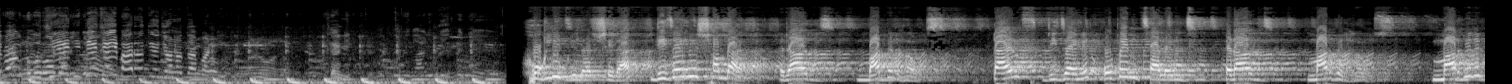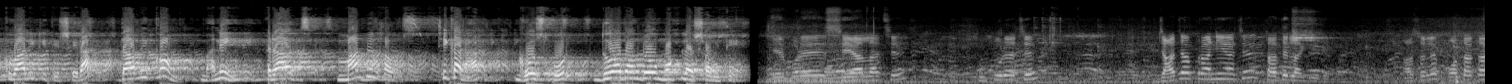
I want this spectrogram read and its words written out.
এবং বুঝিয়ে দিতে চাই ভারতীয় জনতা পার্টি। হুগলি জেলার সেরা ডিজাইনের Samrat Raj marble house tiles ডিজাইনের open challenge Raj marble house. মার্বেলের কোয়ালিটিতে সেরা, দামে কম মানে রাজ মার্বেল হাউস ঠিকানা ঘোষপুর, দুয়াদণ্ড, মহিলা সমিতি। এরপরে শেয়াল আছে, কুকুর আছে, যা যা প্রাণী আছে, তাতে লাগিয়ে দেবে। আসলে পতাকা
